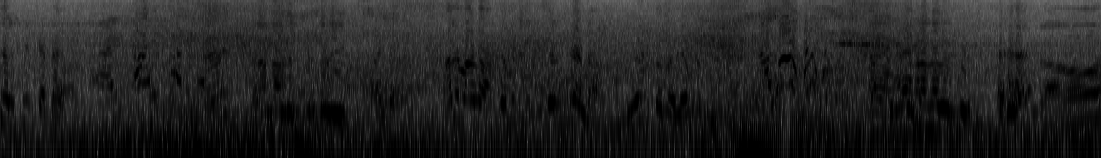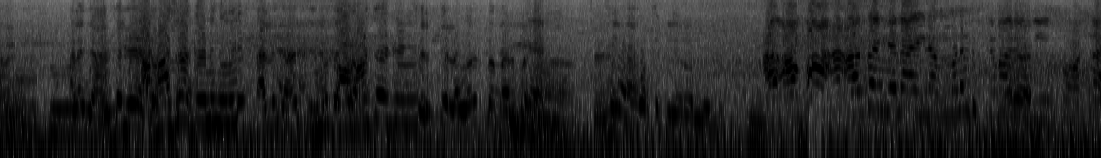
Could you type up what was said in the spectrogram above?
സെൽഫി ഇക്കട്ടെ. അല്ല വേണ്ട. നമുക്ക് സെൽഫി വേണ്ട എടുത്തോ ഞാൻ അല്ല ഞാൻ നിങ്ങൾ അല്ല ഞാൻ സെൽഫി എടുത്താലും കുറച്ച് ക്ലിയർ അപ്പൊ നമ്മളെടുക്കണ ഫോട്ടോ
